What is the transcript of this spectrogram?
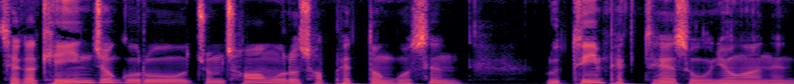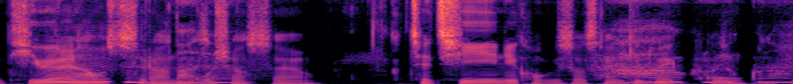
제가 개인적으로 좀 처음으로 접했던 곳은 루트 임팩트에서 운영하는 디웰 음, 하우스라는 음, 맞아요. 곳이었어요. 제 지인이 거기서 살기도 아, 했고 그러셨구나.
